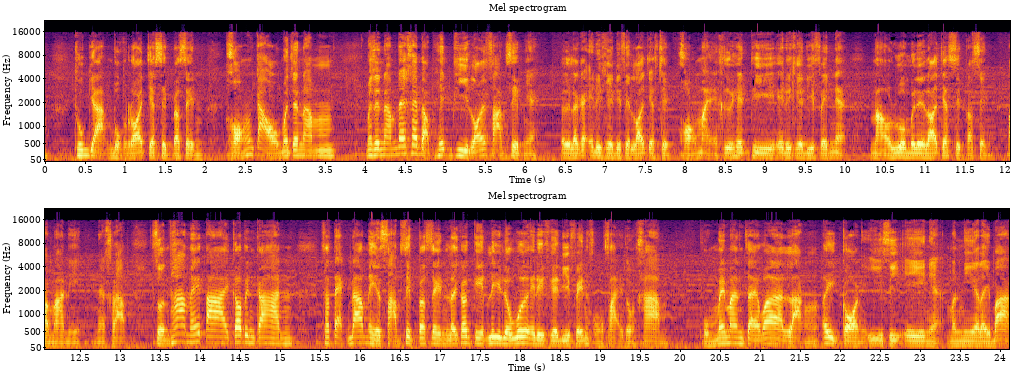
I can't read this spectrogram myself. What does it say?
3 ทุกอย่างบวก 170%ของเก่ามันจะนำมันจะนำได้แค่แบบ HP 130ไง เออแล้วก็ ADK Defense 170 ของใหม่คือ HP ADK Defense เนี่ยเหมารวมไปเลย 170%ประมาณนี้นะครับ ส่วนถ้าไม่ตายก็เป็นการสแต็กดาเมจ30%แล้วก็เกตลี่โลเวอร์ ADK Defense ของฝ่ายตรงข้าม ผมไม่มั่นใจว่าหลังเอ้ยก่อน ECA เนี่ยมันมีอะไรบ้าง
